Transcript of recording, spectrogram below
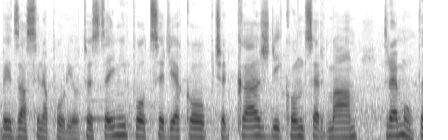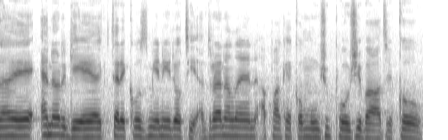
být zase na pódiu. To je stejný pocit, jako před každý koncert mám tremu. To je energie, která jako změní do ty adrenalin a pak jako můžu používat jako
